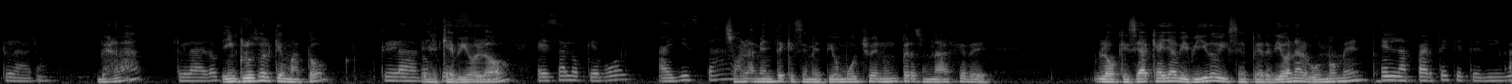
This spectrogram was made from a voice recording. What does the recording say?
Claro, ¿Verdad? claro. que Incluso sí, el que mató, claro el que que sí. violó, Es a lo que voy. Ahí está. solamente que se metió mucho en un personaje de lo que sea que haya vivido y se perdió en algún momento. En la parte que te digo,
